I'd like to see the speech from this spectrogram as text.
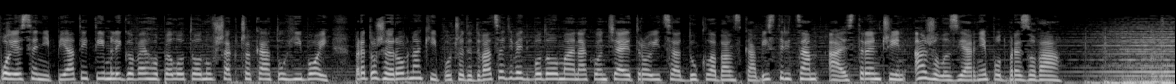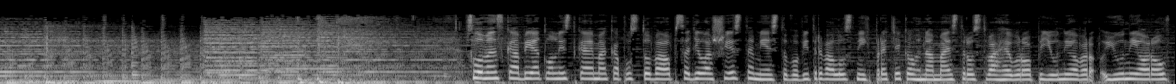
Po jeseni 5. tým ligového pelotónu však čaká tuhý boj, pretože rovnaký počet 29 bodov má na konte aj trojica Dukla Banská Bystrica, AS Trenčín a Železiarne Podbrezová. Slovenská biatlonistka Ema Kapustová obsadila 6. miesto vo vytrvalostných pretekoch na majstrovstvách Európy junior, juniorov v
